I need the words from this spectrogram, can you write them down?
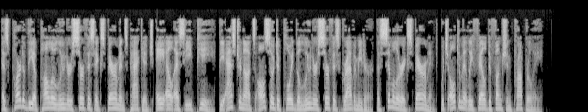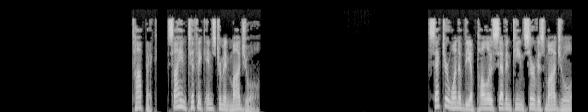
As part of the Apollo Lunar Surface Experiments Package ALSEP, the astronauts also deployed the Lunar Surface Gravimeter, a similar experiment, which ultimately failed to function properly. Scientific Instrument Module Sector 1 of the Apollo 17 Service Module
